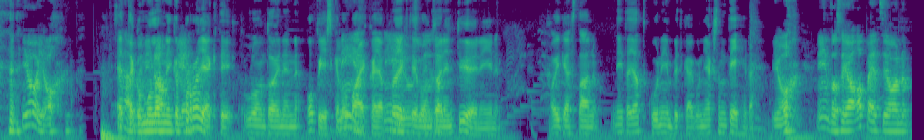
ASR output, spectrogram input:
joo joo. Sehän että kun mulla on niinku projektiluontoinen opiskelupaikka Niin, ja niin projektiluontoinen työ, niin oikeastaan niitä jatkuu niin pitkään kuin jaksan tehdä. Joo, niin tosiaan Apetsi on,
